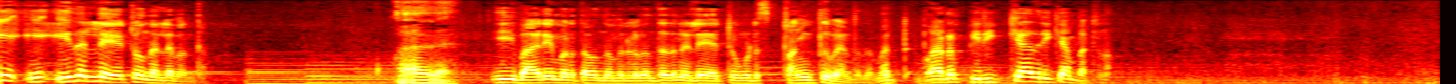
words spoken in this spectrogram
ഇതല്ലേ ഏറ്റവും നല്ല ബന്ധം? അതെ. ഈ ഭാര്യയും ഭർത്താവും തമ്മിലുള്ള ബന്ധത്തിനല്ലേ ഏറ്റവും കൂടുതൽ സ്ട്രെങ്ത് വേണ്ടത്? മറ്റ് കാരണം പിരിക്കാതിരിക്കാൻ പറ്റണം.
